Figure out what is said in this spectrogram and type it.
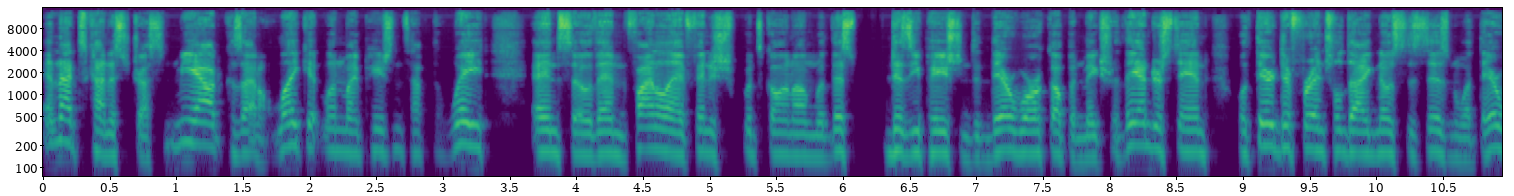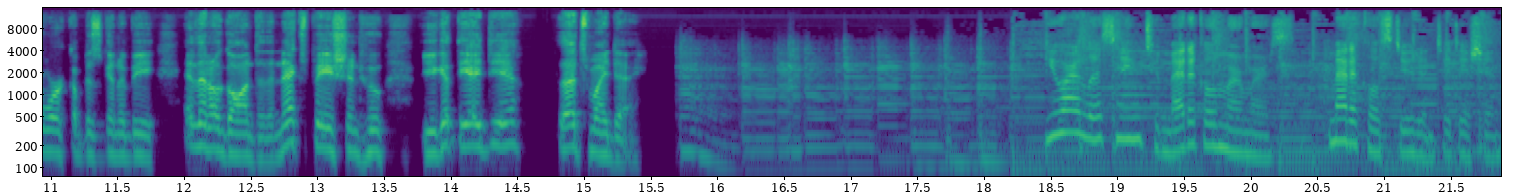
and that's kind of stressing me out because I don't like it when my patients have to wait. And so then finally, I finish what's going on with this dizzy patient and their workup and make sure they understand what their differential diagnosis is and what their workup is going to be, and then I'll go on to the next patient who you get the idea. That's my day. You are listening to Medical Murmurs, Medical Student Edition.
